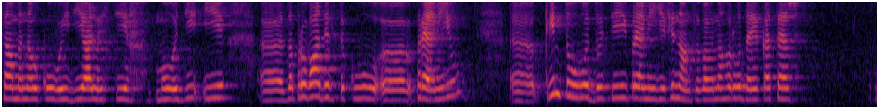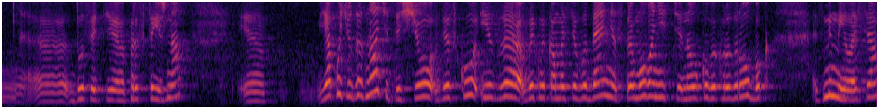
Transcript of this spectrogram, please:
саме наукової діяльності молоді і е, запровадив таку е, премію. Е, Крім того, до цієї премії є фінансова нагорода, яка теж е, досить е, престижна. Е, Я хочу зазначити, що в зв'язку із викликами сьогодення спрямованість наукових розробок змінилася.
